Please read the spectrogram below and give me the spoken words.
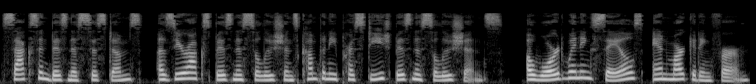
Saxon Business Systems, a Xerox Business Solutions company Prestige Business Solutions, award-winning sales and marketing firm.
